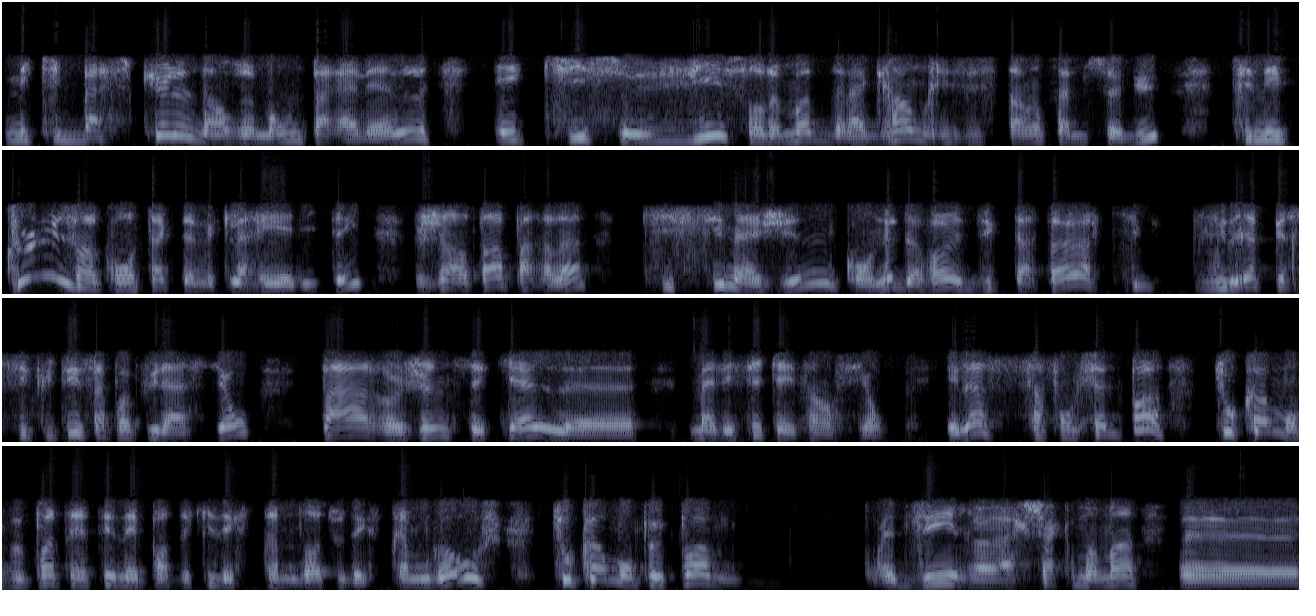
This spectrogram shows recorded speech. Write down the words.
mais qui bascule dans un monde parallèle et qui se vit sur le mode de la grande résistance absolue, qui n'est plus en contact avec la réalité. J'entends par là qui s'imagine qu'on est devant un dictateur qui voudrait persécuter sa population par euh, je ne sais quelle euh, maléfique intention. Et là, ça fonctionne pas. Tout comme on peut pas traiter n'importe qui d'extrême droite ou d'extrême gauche, tout comme on peut pas dire euh, à chaque moment euh,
